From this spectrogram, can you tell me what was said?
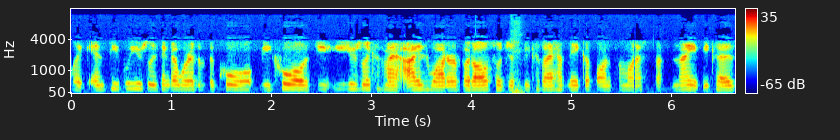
like, and people usually think I wear them to cool, be cool. Usually because my eyes water, but also just because I have makeup on from last night because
